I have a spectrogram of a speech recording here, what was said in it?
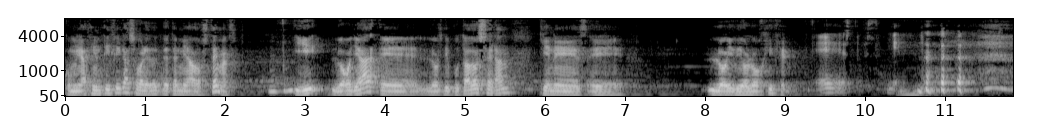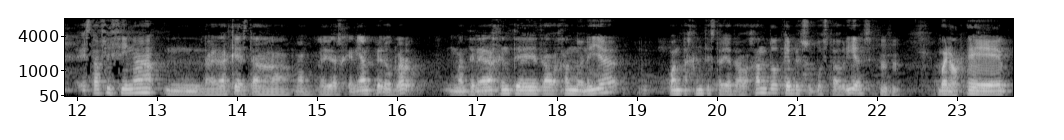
comunidad científica sobre determinados temas. Y luego ya eh, los diputados serán quienes lo ideologicen. Esto es. Bien. Esta oficina, mm, la verdad es que está, la idea es genial, pero claro, mantener a gente trabajando en ella, ¿cuánta gente estaría trabajando? ¿Qué presupuesto habrías? Bueno, eh,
